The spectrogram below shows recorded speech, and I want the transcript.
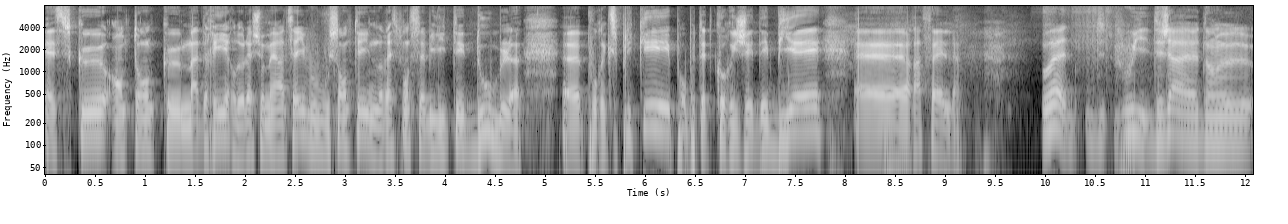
Est-ce que, en tant que madrir de la Shomer vous vous sentez une responsabilité double pour expliquer, pour peut-être corriger des biais Euh, Raphaël Ouais, oui, déjà euh, dans,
